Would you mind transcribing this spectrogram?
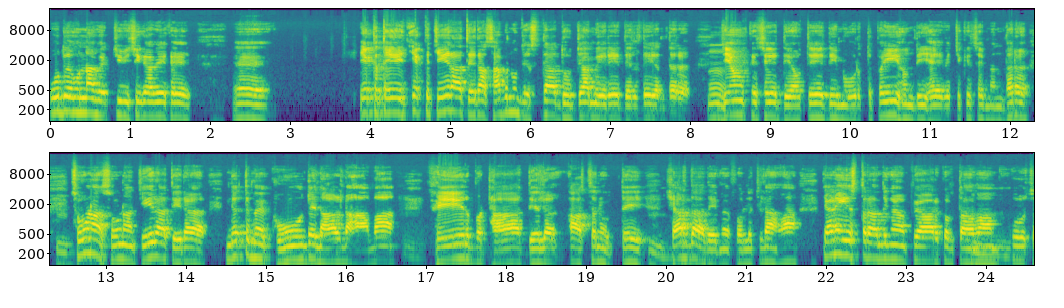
ਉਹਦੇ ਉਹਨਾਂ ਵਿੱਚ ਵੀ ਸੀਗਾ ਵੇਖੇ ਇੱਕ ਤੇ ਇੱਕ ਚਿਹਰਾ ਤੇਰਾ ਸਭ ਨੂੰ ਦਿਸਦਾ ਦੂਜਾ ਮੇਰੇ ਦਿਲ ਦੇ ਅੰਦਰ। ਜਿਉਂ ਕਿਸੇ ਦਿਉਤੇ ਦੀ ਮੂਰਤ ਪਈ ਹੁੰਦੀ ਹੈ ਵਿੱਚ ਕਿਸੇ ਮੰਦਰ ਸੋਹਣਾ ਸੋਹਣਾ ਚਿਹਰਾ ਤੇਰਾ ਨਿਤ ਮੈਂ ਖੂਨ ਦੇ ਨਾਲ ਨਹਾਵਾਂ ਫੇਰ ਬਿਠਾ ਦਿਲ ਆਸਨ ਉੱਤੇ ਸ਼ਰਧਾ ਦੇ ਮੈਂ ਫੁੱਲ ਚੜਾਵਾਂ ਯਾਨੀ ਇਸ ਤਰ੍ਹਾਂ ਦੀਆਂ ਪਿਆਰ ਕਵਿਤਾਵਾਂ ਉਸ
